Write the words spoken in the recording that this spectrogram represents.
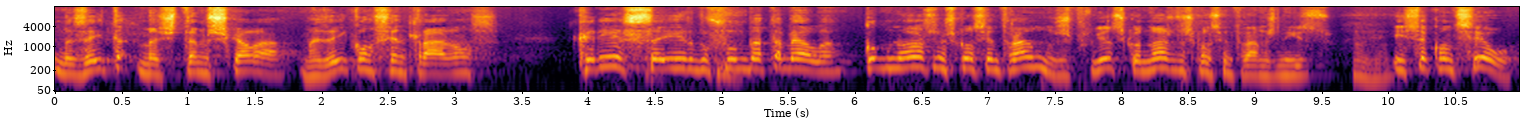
mas aí mas estamos a chegar lá, mas aí concentraram-se querer sair do fundo da tabela. Como nós nos concentramos, os portugueses, quando nós nos concentramos nisso, uhum. isso aconteceu.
